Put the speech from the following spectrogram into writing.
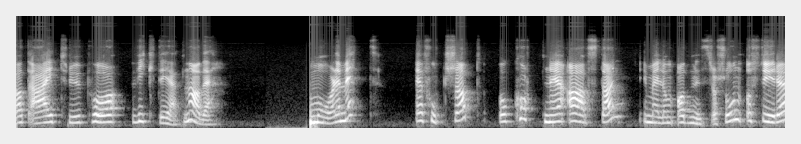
at jeg tror på viktigheten av det. Målet mitt er fortsatt å korte ned avstand mellom administrasjon og styre,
